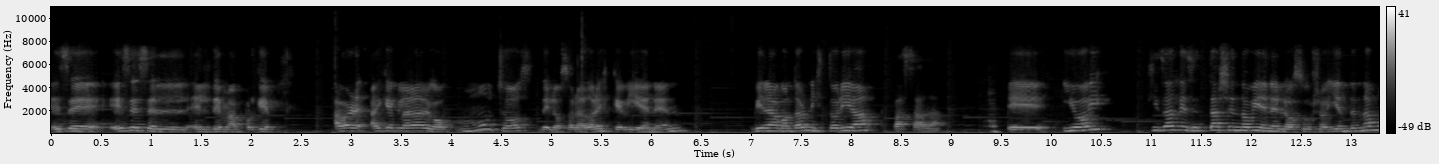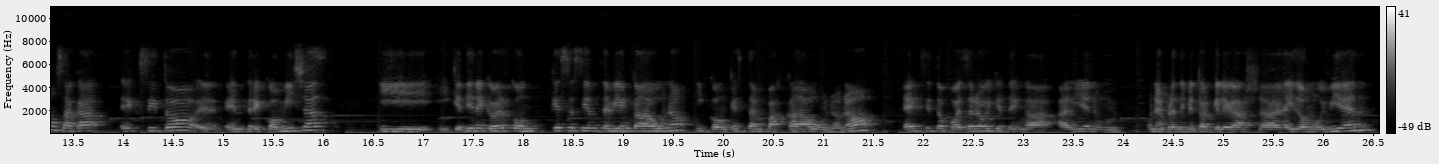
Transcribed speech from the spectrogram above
ese, ese es el, el tema, porque, a ver, hay que aclarar algo, muchos de los oradores que vienen vienen a contar una historia pasada. Eh, y hoy quizás les está yendo bien en lo suyo. Y entendamos acá éxito eh, entre comillas y, que tiene que ver con qué se siente bien cada uno y con qué está en paz cada uno, ¿no? Éxito puede ser hoy que tenga alguien un, un emprendimiento al que le haya ido muy bien.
